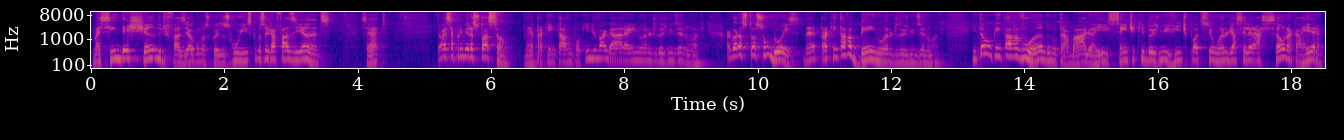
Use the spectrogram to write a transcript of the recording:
mas sim deixando de fazer algumas coisas ruins que você já fazia antes, certo? Então essa é a primeira situação, né, para quem estava um pouquinho devagar aí no ano de 2019. Agora a situação 2, né, para quem estava bem no ano de 2019. Então quem estava voando no trabalho aí, sente que 2020 pode ser um ano de aceleração na carreira,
